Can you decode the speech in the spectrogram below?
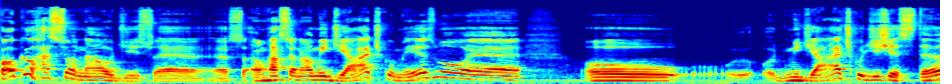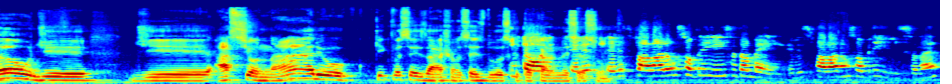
qual que é o racional disso? É, é, é um racional midiático mesmo ou é ou, ou midiático de gestão, de, de acionário? O que, que vocês acham, vocês duas que tocaram nesse Então, eles, assunto? eles falaram sobre isso também. Eles falaram sobre isso, né?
